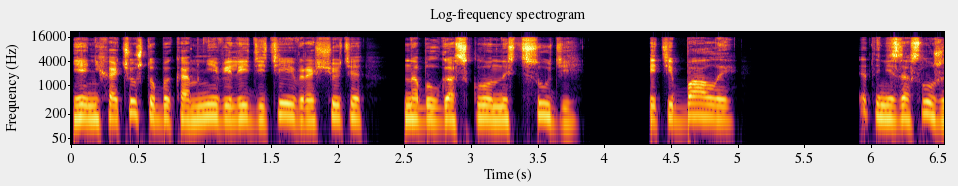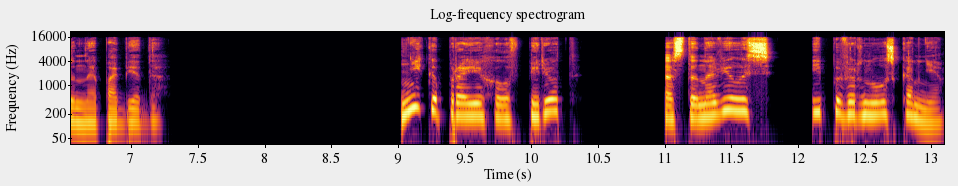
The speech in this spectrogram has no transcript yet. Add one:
Я не хочу, чтобы ко мне вели детей в расчете на благосклонность судей. Эти баллы — это незаслуженная победа. Ника проехала вперед, остановилась и повернулась ко мне.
